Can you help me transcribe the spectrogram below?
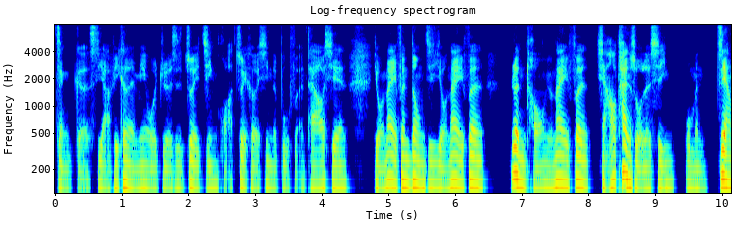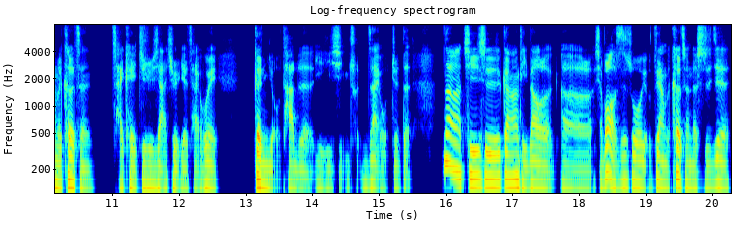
整个 CRP 课里面，我觉得是最精华、最核心的部分。他要先有那一份动机，有那一份认同，有那一份想要探索的心，我们这样的课程才可以继续下去，也才会。更有它的意义性存在，我觉得。那其实刚刚提到了，呃，小波老师说有这样的课程的实践，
